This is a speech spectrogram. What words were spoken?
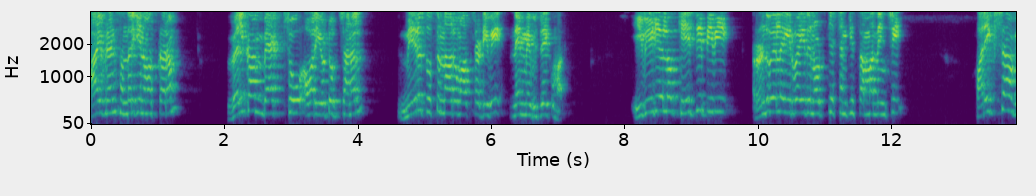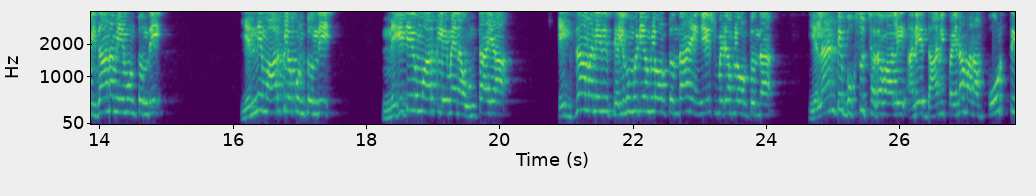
హాయ్ ఫ్రెండ్స్ అందరికీ నమస్కారం. Welcome back to our YouTube channel మీరు చూస్తున్నారు మాస్టర్ టీవీ నేను మీ విజయ్ కుమార్. ఈ వీడియోలో కేజీపీవి రెండు వేల ఇరవై ఐదు నోటిఫికేషన్కి సంబంధించి పరీక్ష విధానం ఏముంటుంది? ఎన్ని మార్కులకు ఉంటుంది? నెగిటివ్ మార్కులు ఏమైనా ఉంటాయా? ఎగ్జామ్ అనేది తెలుగు మీడియంలో ఉంటుందా? ఇంగ్లీష్ మీడియంలో ఉంటుందా? ఎలాంటి బుక్స్ చదవాలి? అనే దానిపైన మనం పూర్తి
